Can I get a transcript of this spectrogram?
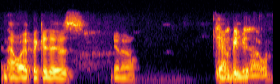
and how epic it is you know, can't yeah, beat it. That one.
